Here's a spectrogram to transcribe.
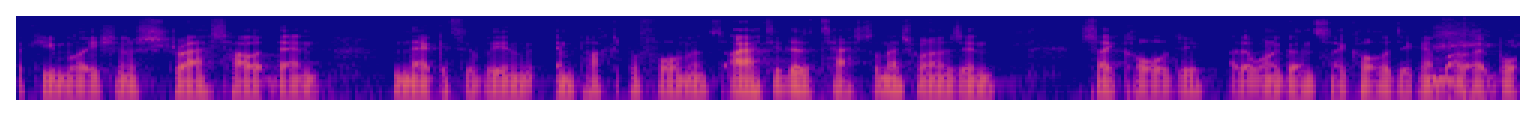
accumulation of stress, how it then negatively in- impacts performance. I actually did a test on this when I was in psychology. I don't want to go into psychology again, by the way, but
